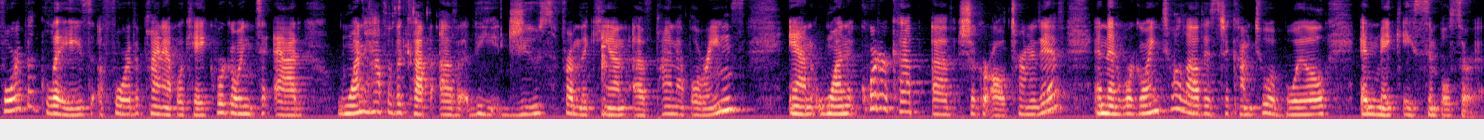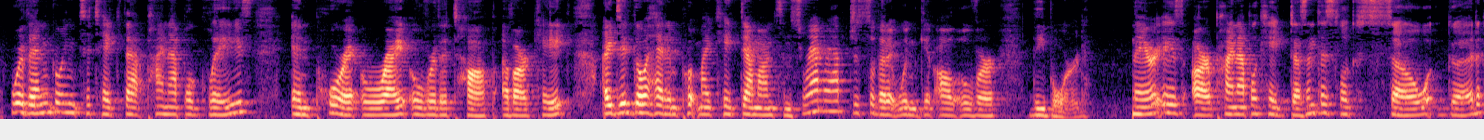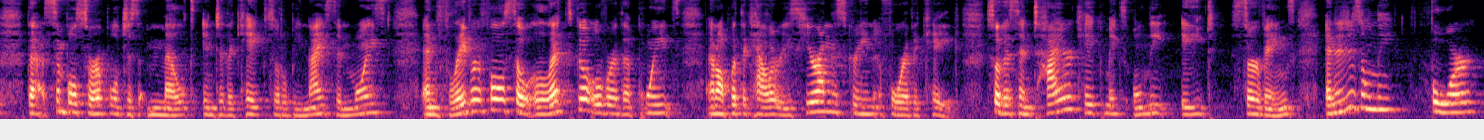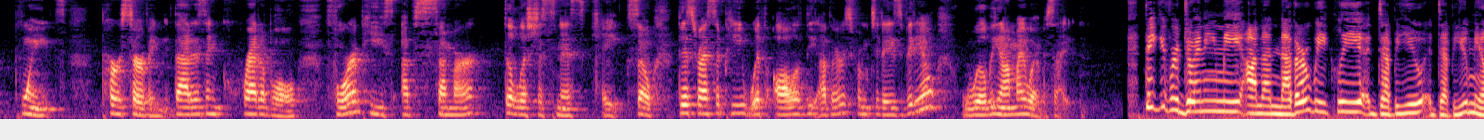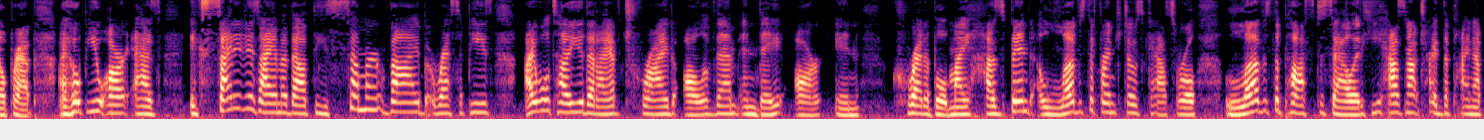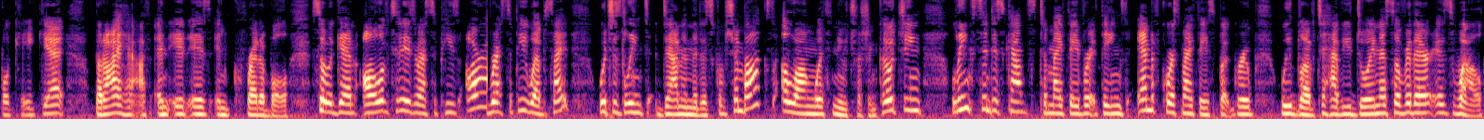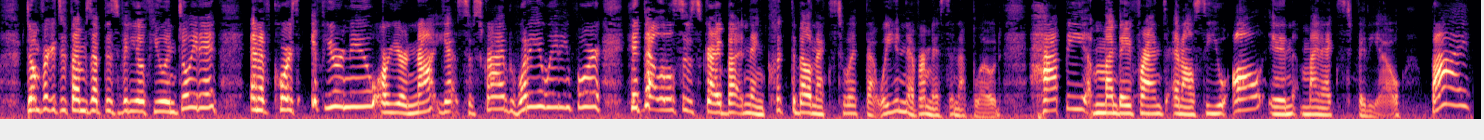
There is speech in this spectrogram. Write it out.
For the glaze for the pineapple cake, we're going to add one half of a cup of the juice from the can of pineapple rings and one quarter cup of sugar alternative. And then we're going to allow this to come to a boil and make a simple syrup. We're then going to take that pineapple glaze and pour it right over the top of our cake. I did go ahead and put my cake down on some saran wrap just so that it wouldn't get all over the board. There is our pineapple cake. Doesn't this look so good? That simple syrup will just melt into the cake, so it'll be nice and moist and flavorful. So let's go over the points, and I'll put the calories here on the screen for the cake. So this entire cake makes only eight servings, and it is only four points per serving. That is incredible for a piece of summer deliciousness cake. So this recipe with all of the others from today's video will be on my website. Thank you for joining me on another weekly WW Meal Prep. I hope you are as excited as I am about these summer vibe recipes. I will tell you that I have tried all of them and they are in incredible. My husband loves the French toast casserole, loves the pasta salad. He has not tried the pineapple cake yet, but I have, and it is incredible. So again, all of today's recipes are recipe website, which is linked down in the description box, along with nutrition coaching, links and discounts to my favorite things, and of course, my Facebook group. We'd love to have you join us over there as well. Don't forget to thumbs up this video if you enjoyed it. And of course, if you're new or you're not yet subscribed, what are you waiting for? Hit that little subscribe button and click the bell next to it. That way you never never miss an upload. Happy Monday, friends, and I'll see you all in my next video. Bye.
